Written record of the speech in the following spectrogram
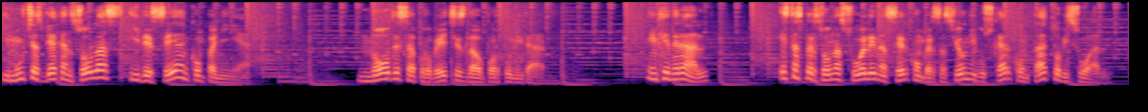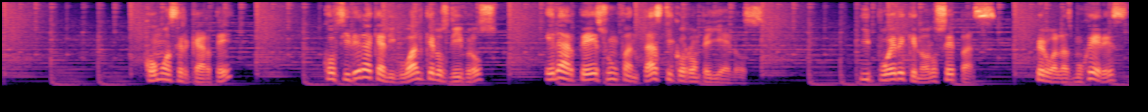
y muchas viajan solas y desean compañía. No desaproveches la oportunidad. En general, estas personas suelen hacer conversación y buscar contacto visual. ¿Cómo acercarte? Considera que al igual que los libros, el arte es un fantástico rompehielos. Y puede que no lo sepas, pero a las mujeres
